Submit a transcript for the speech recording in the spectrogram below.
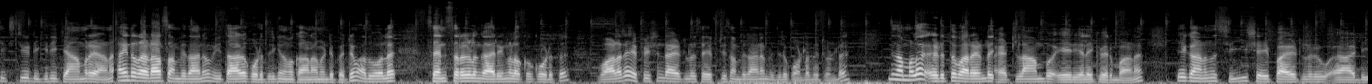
സിക്സ്റ്റി ഡിഗ്രി ക്യാമറയാണ്. അതിന്റെ റഡാർ സംവിധാനവും ഈ താഴെ കൊടുത്തിരിക്കുന്നത് നമുക്ക് കാണാൻ വേണ്ടി പറ്റും. അതുപോലെ സെൻസറുകളും കാര്യങ്ങളൊക്കെ കൊടുത്ത് വളരെ എഫിഷ്യന്റ് ആയിട്ടുള്ള സേഫ്റ്റി സംവിധാനം ഇതിൽ കൊണ്ടുവന്നിട്ടുണ്ട്. ഇനി നമ്മൾ എടുത്ത് പറയേണ്ട ഹെഡ് ലാമ്പ് ഏരിയയിലേക്ക് വരുമ്പോഴാണ് ഈ കാണുന്ന സി ഷേപ്പ് ആയിട്ടുള്ളൊരു ഡി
